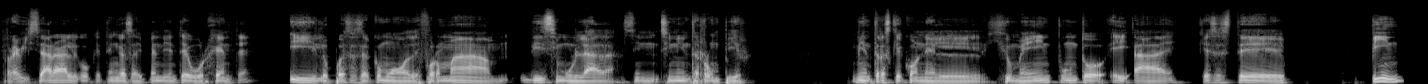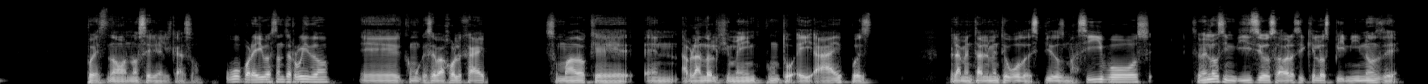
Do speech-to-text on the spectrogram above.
revisar algo que tengas ahí pendiente o urgente y lo puedes hacer como de forma disimulada, sin, sin interrumpir. Mientras que con el humane.ai, que es este pin, pues no, no sería el caso. Hubo por ahí bastante ruido, eh, como que se bajó el hype, sumado que en, hablando del humane.ai, pues lamentablemente hubo despidos masivos. Se ven los indicios, ahora sí que los pininos de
